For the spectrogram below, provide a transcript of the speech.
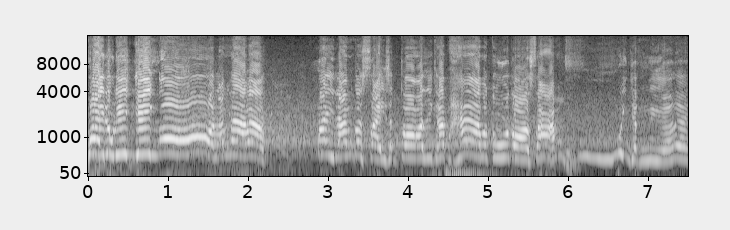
ควายลูกนี้ยิงโอ้ล้ำหน้าเปล่าไม่ล้ำก็ใส่สกอร์สิครับ 5 ประตูต่อ3โอ้โหอย่างเหนือเลย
